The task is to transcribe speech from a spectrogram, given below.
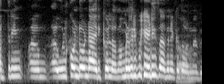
അത്രയും ഉൾക്കൊണ്ടുകൊണ്ടായിരിക്കുമല്ലോ നമ്മളൊരു പേടി സാധനമൊക്കെ തോന്നുന്നത്.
